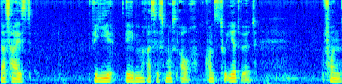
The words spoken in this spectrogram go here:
das heißt, wie eben Rassismus auch konstruiert wird von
